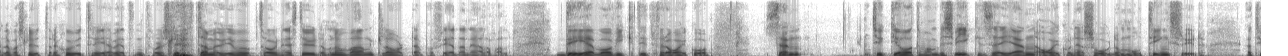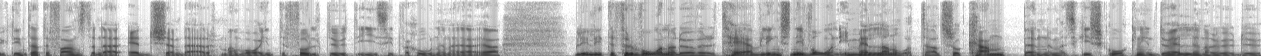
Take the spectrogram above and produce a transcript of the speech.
eller vad slutade 7-3? Jag vet inte vad det slutade med, vi var upptagna i studion, men de vann klart där på fredagen i alla fall. Det var viktigt för AIK. Sen tyckte jag att det var en besvikelse igen, AIK, när jag såg dem mot Tingsryd. Jag tyckte inte att det fanns den där edgen där, man var inte fullt ut i situationerna. Jag, jag blir lite förvånad över tävlingsnivån emellanåt, alltså kampen, skridskoåkningen, duellerna. Du, du,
